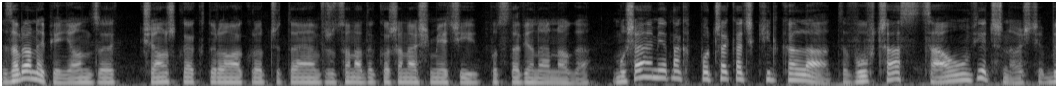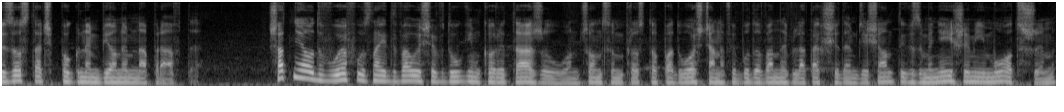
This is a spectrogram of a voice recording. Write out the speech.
Zabrane pieniądze, książka, którą akurat czytałem, wrzucona do kosza na śmieci, podstawiona noga – Musiałem jednak poczekać kilka lat, wówczas całą wieczność, by zostać pognębionym naprawdę. Szatnie od WF-u znajdowały się w długim korytarzu łączącym prostopadłościan wybudowany w latach 70. z mniejszym i młodszym,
